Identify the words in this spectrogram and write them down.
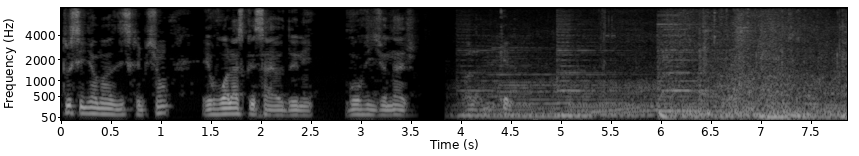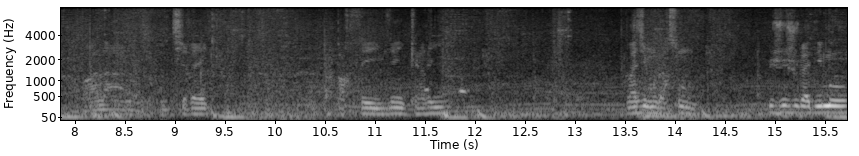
tous ses liens dans la description. Et voilà ce que ça a donné. Bon visionnage. Voilà, nickel. Voilà, le petit reg. Parfait, il vient, il carry. Vas-y mon garçon, je joue la démo,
